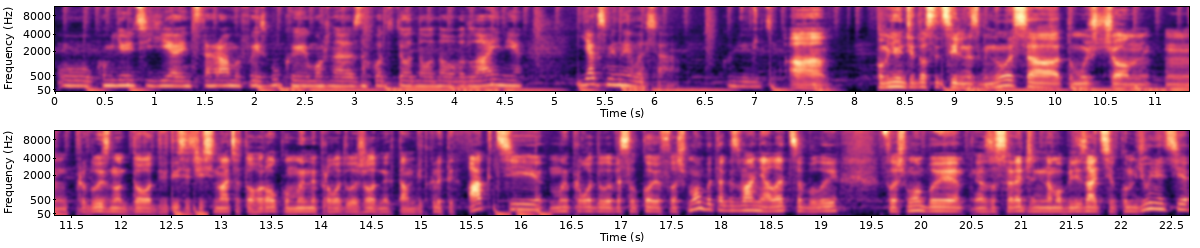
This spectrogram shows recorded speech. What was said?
у ком'юніті є інстаграми, фейсбуки, можна знаходити одне одного в онлайні. Як змінилося ком'юніті? А ком'юніті досить сильно змінилося, тому що м, приблизно до 2017 року ми не проводили жодних там відкритих акцій. Ми проводили веселкові флешмоби, так звані, але це були флешмоби е, зосереджені на мобілізацію ком'юніті.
